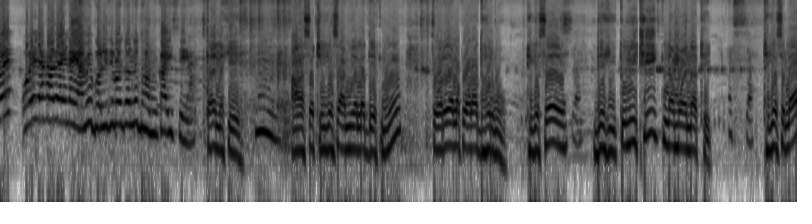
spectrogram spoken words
ওই ওই লেখা দেয় নাই আমি বলি দিবার জন্য ধমকাইছে। তাই নাকি? হুম। আচ্ছা ঠিক আছে আমি এলা দেখমু পরে এলা পড়া ধরমু। ঠিক আছে? আচ্ছা। দেখি তুমি ঠিক না ময়না ঠিক? আচ্ছা। ঠিক আছে লা?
